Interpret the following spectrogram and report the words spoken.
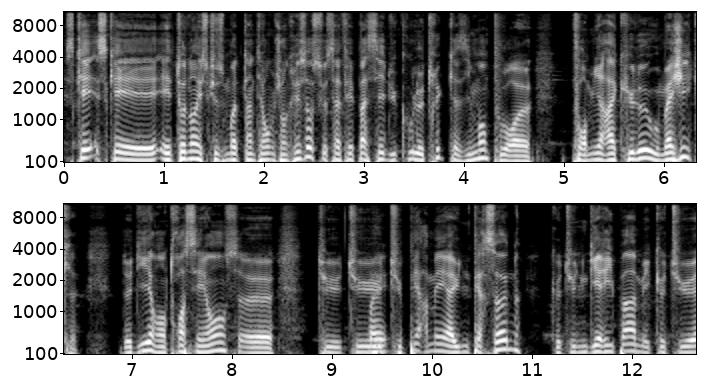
Ce qui est, ce qui est étonnant, excuse-moi de t'interrompre Jean-Christophe, parce que ça fait passer du coup le truc quasiment pour, pour miraculeux ou magique, de dire en trois séances, euh, tu, tu, Ouais. tu permets à une personne que tu ne guéris pas, mais que tu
